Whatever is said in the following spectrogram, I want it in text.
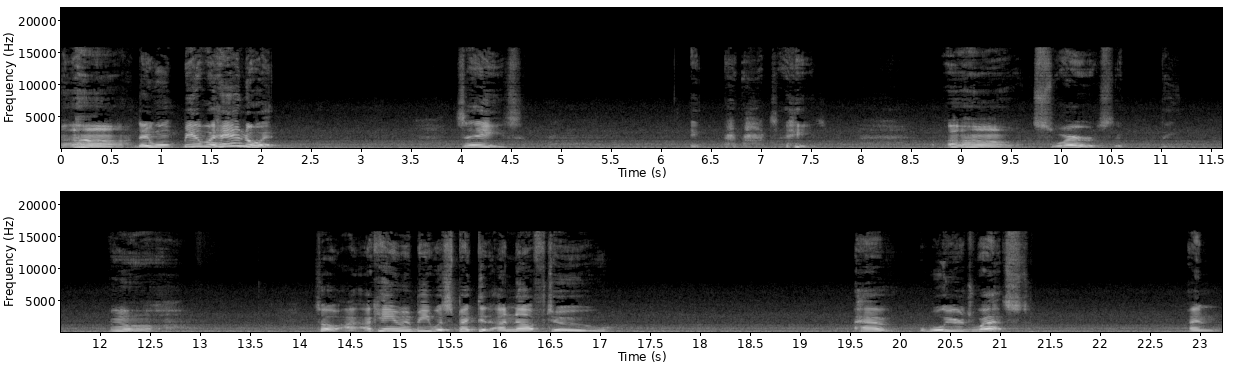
they won't be able to handle it. Jeez. Jeez. Uh, swears. Oh. So I, I can't even be respected enough to have Warriors West. And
